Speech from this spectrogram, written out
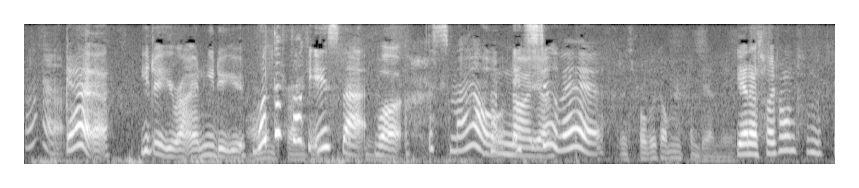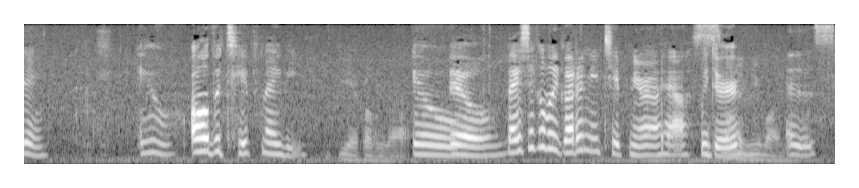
Ah. yeah. You do you, Ryan. You do you. What the fuck is that? What? The smell. No it's idea. still there. It's probably coming from down there. Yeah, no, it's probably coming from the thing. Ew. Oh, the tip maybe. Yeah, probably that. Ew. Ew. Basically, we got a new tip near our house. We It's do. not a new one. It is.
